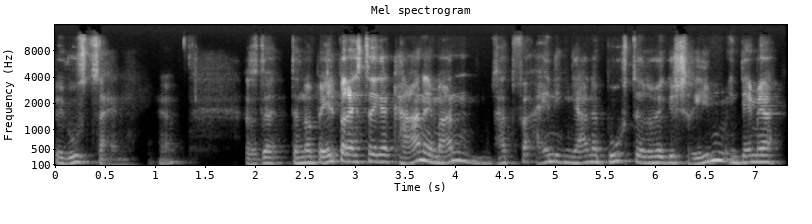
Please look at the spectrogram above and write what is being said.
Bewusstsein. Ja. Also der, der, Nobelpreisträger Kahnemann hat vor einigen Jahren ein Buch darüber geschrieben, in dem er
